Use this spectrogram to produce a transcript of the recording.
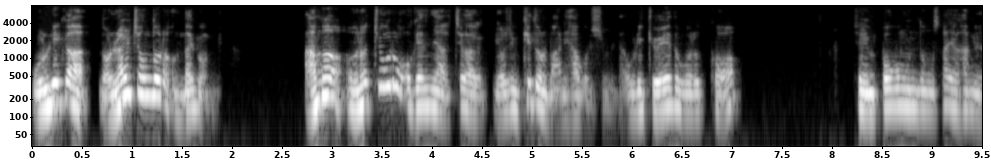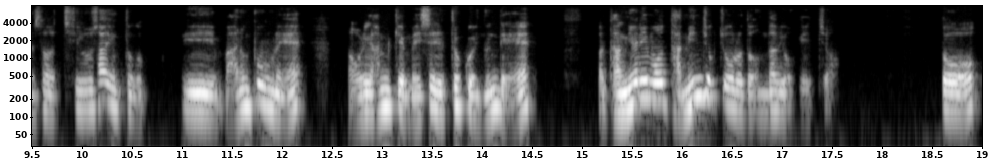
우리가 놀랄 정도로 응답이 옵니다. 아마 어느 쪽으로 오겠냐 제가 요즘 기도를 많이 하고 있습니다. 우리 교회도 그렇고 지금 복음운동 사역하면서 치유 사역도 이 많은 부분에 우리가 함께 메시지를 듣고 있는데 어, 당연히 뭐 다민족적으로도 응답이 오겠죠. 또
